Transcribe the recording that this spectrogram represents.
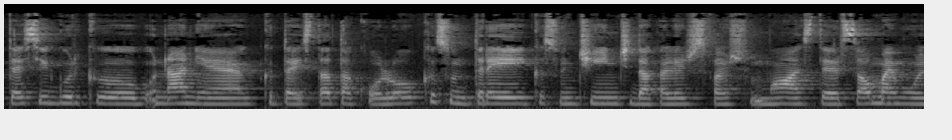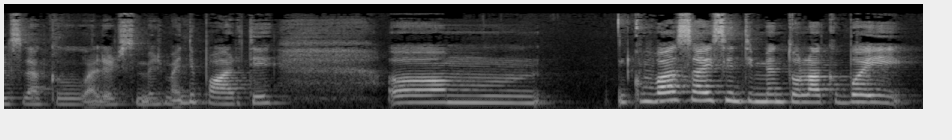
te asiguri că în anii aia cât ai stat acolo, că sunt 3, că sunt 5, dacă alegi să faci un master sau mai mulți dacă alegi să mergi mai departe, um, cumva să ai sentimentul ăla că, băi,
